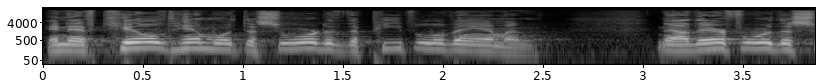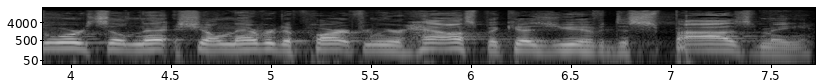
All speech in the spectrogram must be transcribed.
and have killed him with the sword of the people of Ammon. Now, therefore, the sword shall, ne- shall never depart from your house because you have despised me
